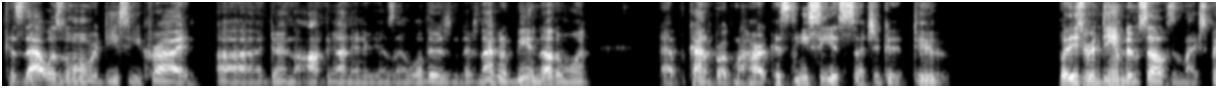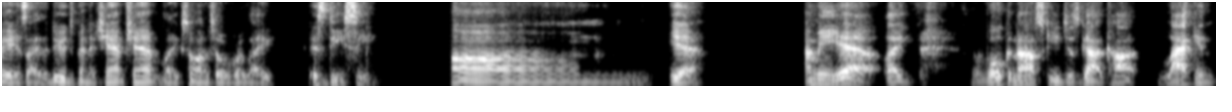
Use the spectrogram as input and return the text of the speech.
because that was the one where DC cried uh during the Octagon interview. I was like, well, there's there's not going to be another one. That kind of broke my heart because DC is such a good dude, but he's redeemed himself in like space. Like the dude's been a champ, champ, like so on and so forth. Like it's DC. Um, yeah, I mean, yeah, like Volkanovski just got caught lacking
